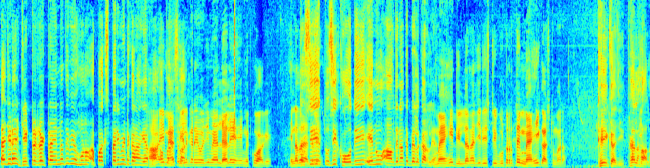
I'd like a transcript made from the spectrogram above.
ਇਹ ਜਿਹੜੇ ਜੀਟਰ ਟਰੈਕਟਰ ਆ, ਇਹਨਾਂ ਤੇ ਵੀ ਹੁਣ ਆਪਾਂ ਐਕਸਪੈਰੀਮੈਂਟ ਕਰਾਂਗੇ ਆਪਾਂ ਹਾਂ ਇਹ ਮੈਂ ਸੇਲ ਕਰੇ ਹੋ ਜੀ ਮੈਂ ਲੈ ਲਏ ਇਹ ਮੇਰੇ ਕੋ ਆ ਗਏ। ਇਹਨਾਂ ਦਾ ਤੁਸੀਂ ਤੁਸੀਂ ਖੁਦ ਹੀ ਇਹਨੂੰ ਆਪਦੇ ਨਾਂ ਤੇ ਬਿੱਲ ਕਰ ਲਿਆ। ਮੈਂ ਹੀ ਡੀਲਰ ਆ ਜੀ ਡਿਸਟ੍ਰੀਬਿਊਟਰ ਤੇ ਮੈਂ ਹੀ ਕਸਟਮਰ ਆ ਠੀਕ ਆ ਜੀ ਫਿਲਹਾਲ।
